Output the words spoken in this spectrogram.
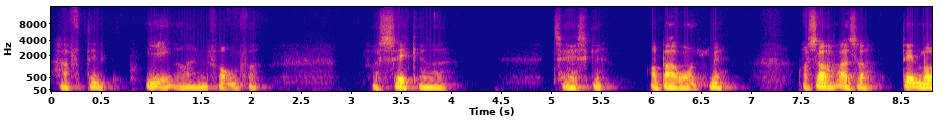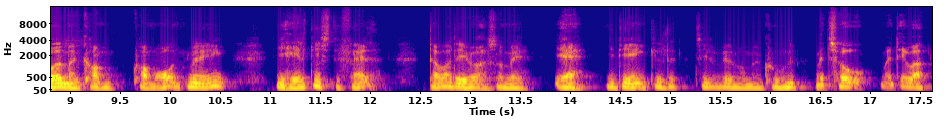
haft den i en eller anden form for, for sæk eller taske og bare rundt med. Og så altså den måde, man kom, kom rundt med, ikke? i heldigste fald, der var det jo altså med, ja, i de enkelte tilfælde, hvor man kunne, med tog, men det var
